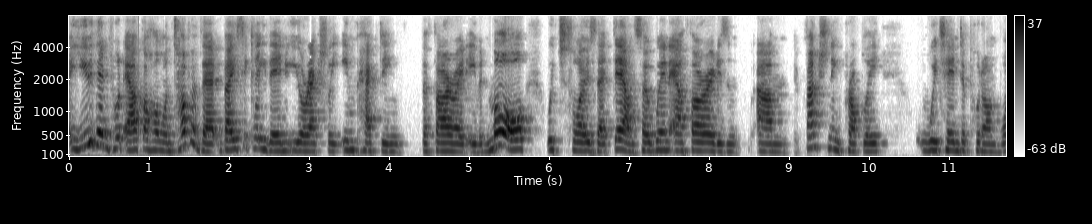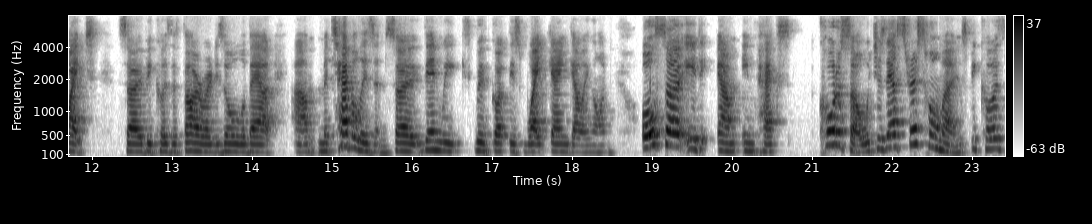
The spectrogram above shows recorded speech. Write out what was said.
you then put alcohol on top of that basically then you're actually impacting the thyroid even more which slows that down so when our thyroid isn't um, functioning properly, we tend to put on weight. So because the thyroid is all about um, metabolism, so then we we've got this weight gain going on. Also, it um, impacts cortisol, which is our stress hormones, because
